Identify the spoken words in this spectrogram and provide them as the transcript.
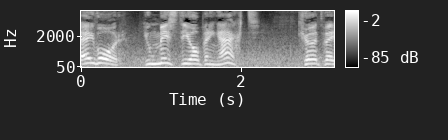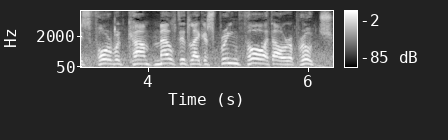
Eivor, you missed the opening act. Kjotve's forward camp melted like a spring thaw at our approach.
